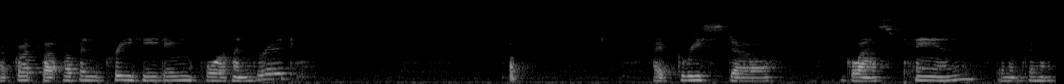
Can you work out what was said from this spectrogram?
I've got the oven preheating 400. I've greased a glass pan that I'm going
